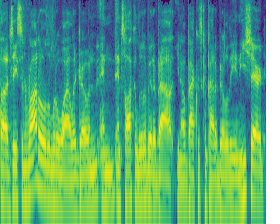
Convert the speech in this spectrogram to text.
uh, Jason Ronald, a little while ago, and, and and talk a little bit about you know backwards compatibility. And he shared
